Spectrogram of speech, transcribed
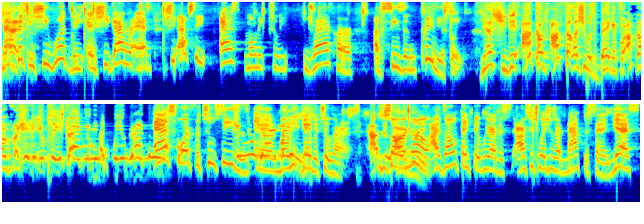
not Yes. thinking she would be, and she got her ass. She actually asked Monique to drag her of season previously. Yes, she did. I thought I felt like she was begging for. it. I thought it was like, hey, can you please drag me? Like, will you drag me? Asked for it for two seasons, and me? Monique gave it to her. I do. So I no, I don't think that we are the our situations are not the same. Yes,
